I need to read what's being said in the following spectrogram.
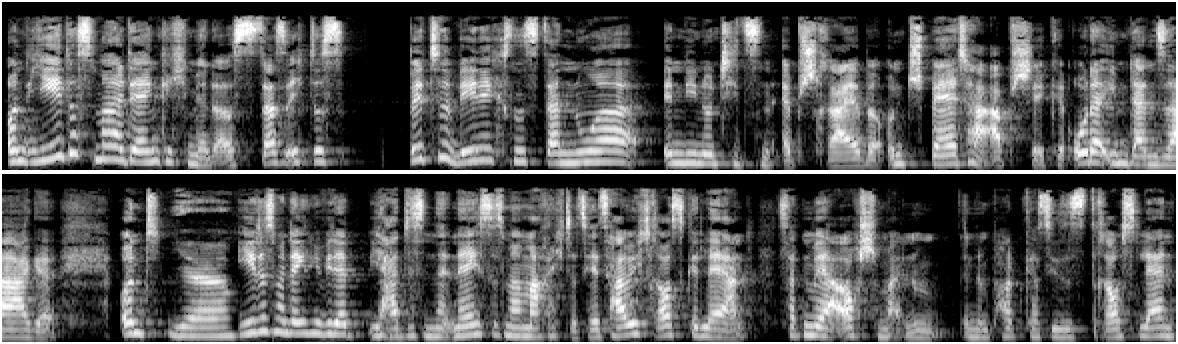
Und jedes Mal denke ich mir das, dass ich das bitte wenigstens dann nur in die Notizen-App schreibe und später abschicke oder ihm dann sage. Und yeah. jedes Mal denke ich mir wieder, ja, das nächstes Mal mache ich das. Jetzt habe ich draus gelernt. Das hatten wir ja auch schon mal in einem, in einem Podcast, dieses draus lernen.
